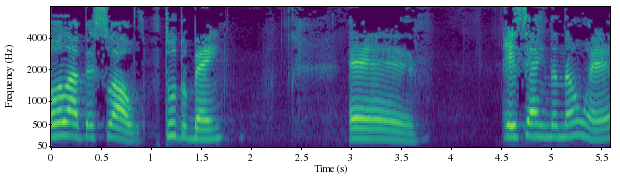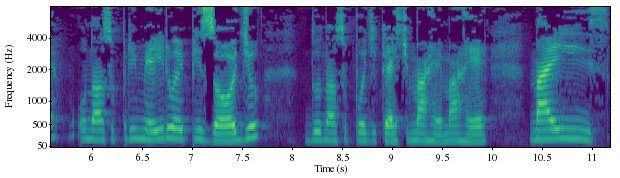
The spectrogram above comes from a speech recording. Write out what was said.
Olá pessoal, tudo bem? É, esse ainda não é o nosso primeiro episódio do nosso podcast Marré Marré, mas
